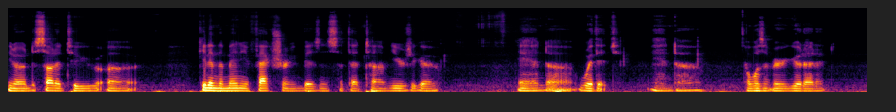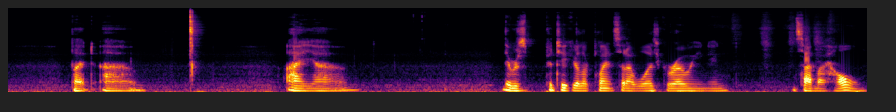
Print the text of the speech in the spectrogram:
you know decided to uh, get in the manufacturing business at that time years ago and uh, with it and uh, I wasn't very good at it but um, I um, there was particular plants that I was growing in inside my home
